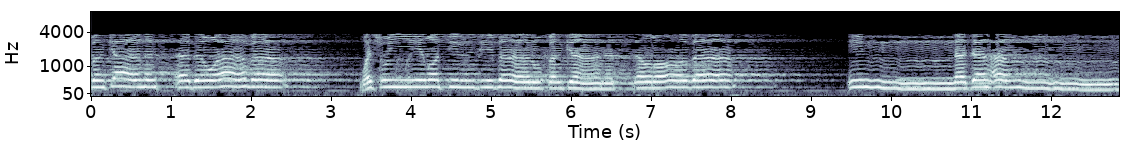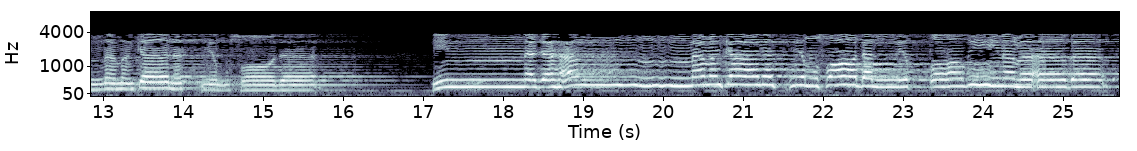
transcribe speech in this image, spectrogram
فكانت أبوابا وسيرت الجبال فكانت سرابا إن جهنم كانت مرصادا إن جهنم كانت مرصادا للطاغين مآبا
